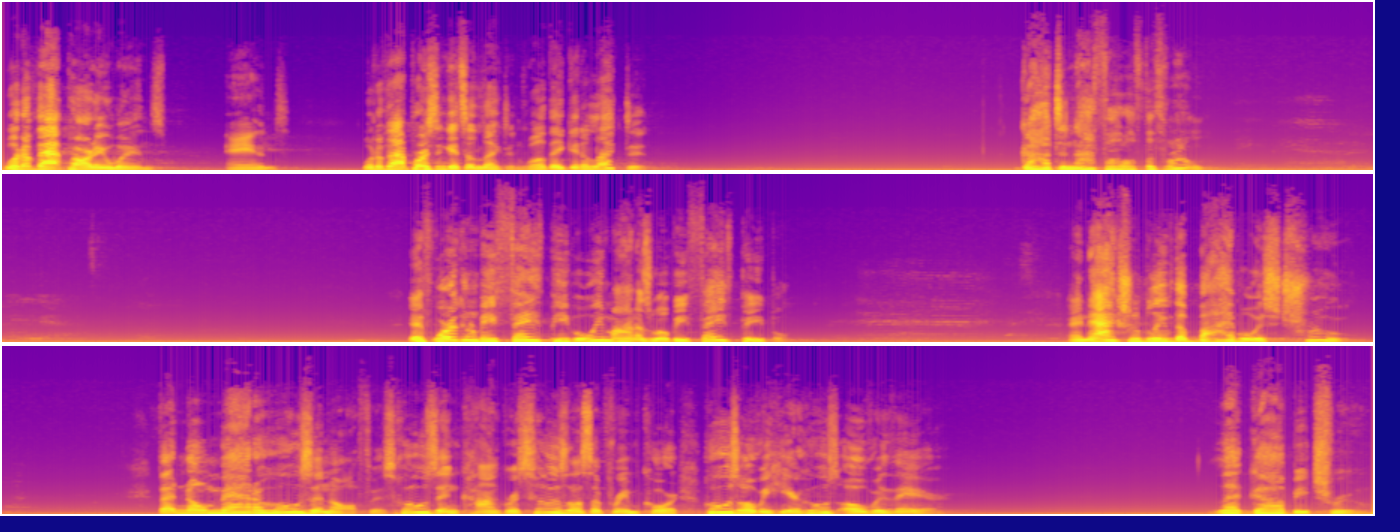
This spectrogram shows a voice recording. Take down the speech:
What if that party wins? And? What if that person gets elected? Well, they get elected. God did not fall off the throne. If we're going to be faith people, we might as well be faith people. And actually believe the Bible is true that no matter who's in office, who's in Congress, who's on Supreme Court, who's over here, who's over there, let God be true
